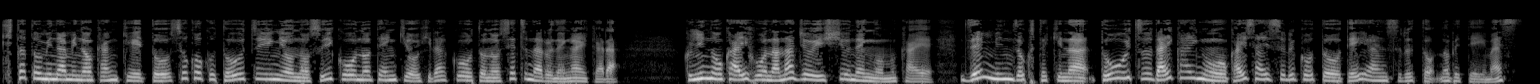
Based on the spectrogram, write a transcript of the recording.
北と南の関係と祖国統一異業の遂行の転機を開こうとの切なる願いから、国の解放71周年を迎え、全民族的な統一大会合を開催することを提案すると述べています。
